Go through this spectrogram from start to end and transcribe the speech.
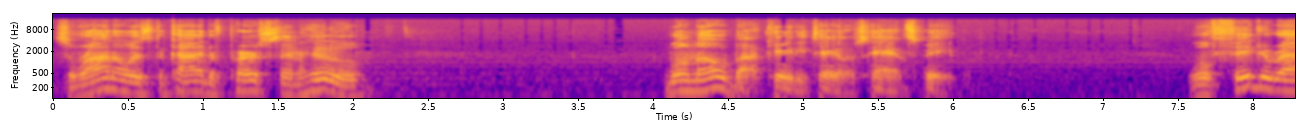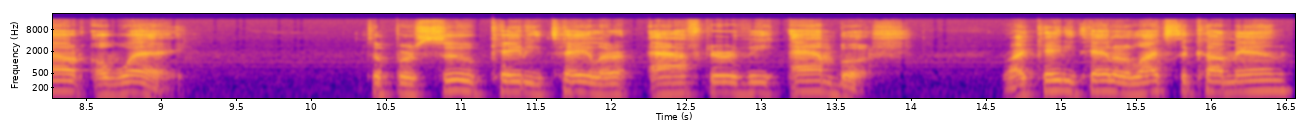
Serrano is the kind of person who will know about Katie Taylor's hand speed. Will figure out a way to pursue Katie Taylor after the ambush. Right? Katie Taylor likes to come in,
